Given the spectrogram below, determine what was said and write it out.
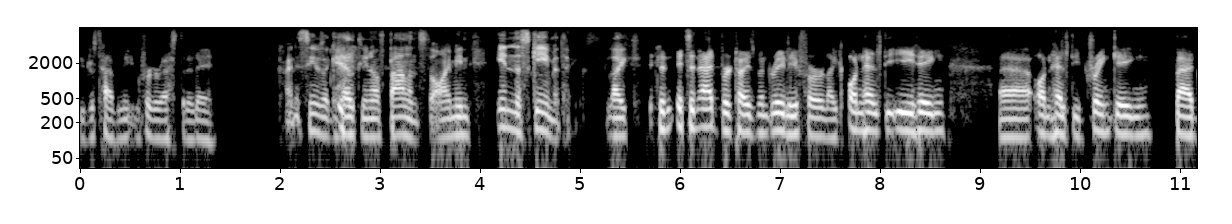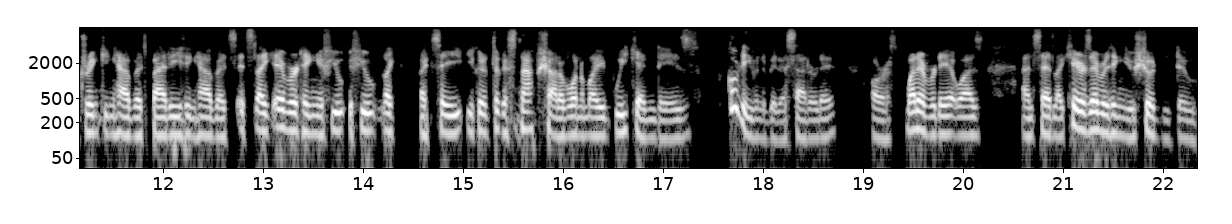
you just haven't eaten for the rest of the day kind of seems like a healthy enough balance though i mean in the scheme of things like it's an it's an advertisement really for like unhealthy eating, uh, unhealthy drinking, bad drinking habits, bad eating habits. It's like everything. If you if you like, I'd say you could have took a snapshot of one of my weekend days. Could even have been a Saturday or whatever day it was, and said like, here's everything you shouldn't do,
